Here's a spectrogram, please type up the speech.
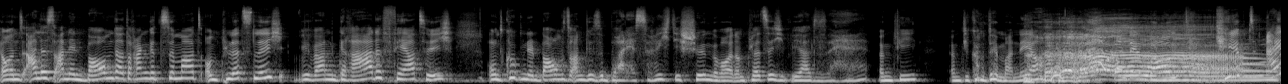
Und alles an den Baum da dran gezimmert. Und plötzlich, wir waren gerade fertig und gucken den Baum so an. Wir so, boah, der ist richtig schön geworden. Und plötzlich, wir also so, hä, irgendwie, irgendwie kommt der immer näher. und der Baum kippt, einfach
